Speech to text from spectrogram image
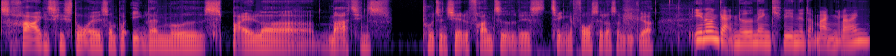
tragisk historie, som på en eller anden måde spejler Martins potentielle fremtid, hvis tingene fortsætter, som de gør. Endnu en gang noget med en kvinde, der mangler, ikke?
